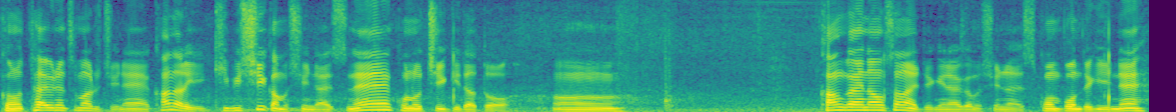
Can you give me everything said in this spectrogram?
この太陽熱マルチねかなり厳しいかもしれないですね。この地域だと。うん。考え直さないといけないかもしれないです。根本的にね。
